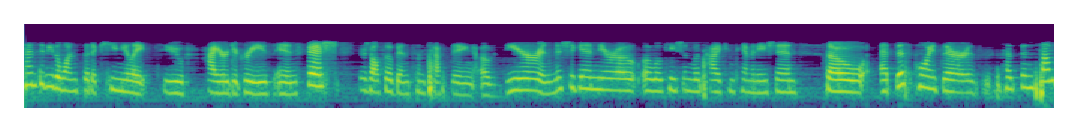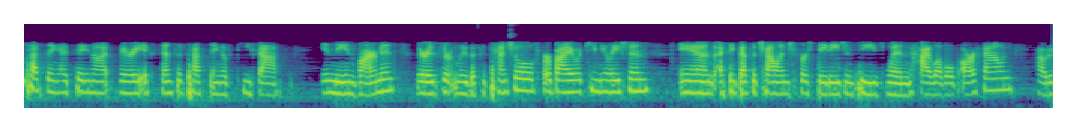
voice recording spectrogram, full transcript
tend to be the ones that accumulate to higher degrees in fish. There's also been some testing of deer in Michigan near a, a location with high contamination. So at this point, there is, has been some testing, I'd say not very extensive testing of PFAS in the environment. There is certainly the potential for bioaccumulation, and I think that's a challenge for state agencies when high levels are found, how to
